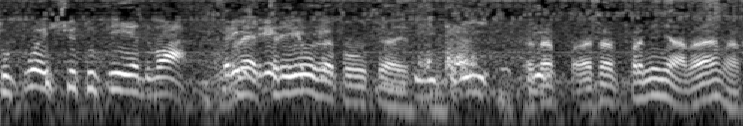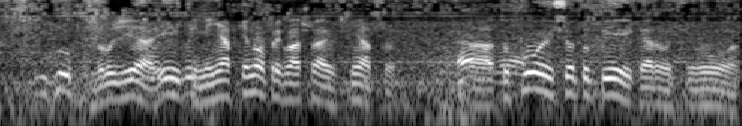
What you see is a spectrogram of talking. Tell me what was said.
Тупой еще тупее два. Три, Блядь, три, три три, уже получается. Три. Это, это про меня, да? Друзья, видите, меня в кино приглашают сняться. А, тупой еще тупее, короче, вот.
